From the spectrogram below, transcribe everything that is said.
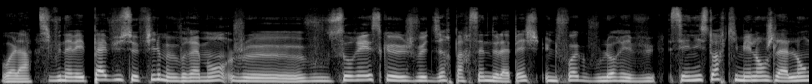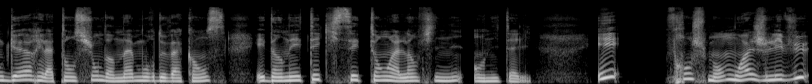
Voilà. Si vous n'avez pas vu ce film, vraiment, je vous saurez ce que je veux dire par scène de la pêche une fois que vous l'aurez vu. C'est une histoire qui mélange la langueur et la tension d'un amour de vacances et d'un été qui s'étend à l'infini en Italie. Et franchement, moi, je l'ai vu.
